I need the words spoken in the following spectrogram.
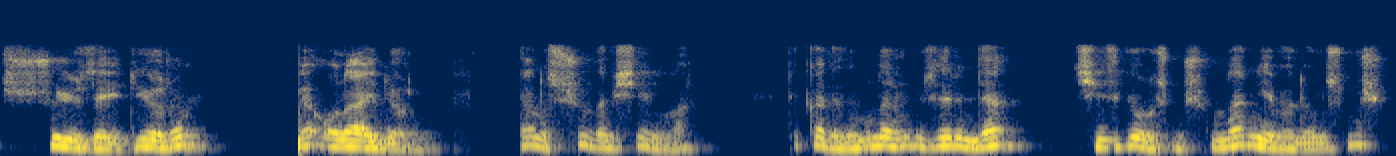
şu yüzey diyorum. Ve onaylıyorum. Yalnız şurada bir şey var. Dikkat edin. Bunların üzerinde çizgi oluşmuş. Bunlar niye böyle oluşmuş?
